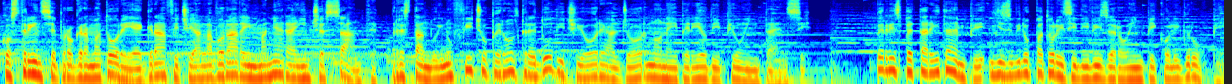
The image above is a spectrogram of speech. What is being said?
costrinse programmatori e grafici a lavorare in maniera incessante, restando in ufficio per oltre 12 ore al giorno nei periodi più intensi. Per rispettare i tempi, gli sviluppatori si divisero in piccoli gruppi,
